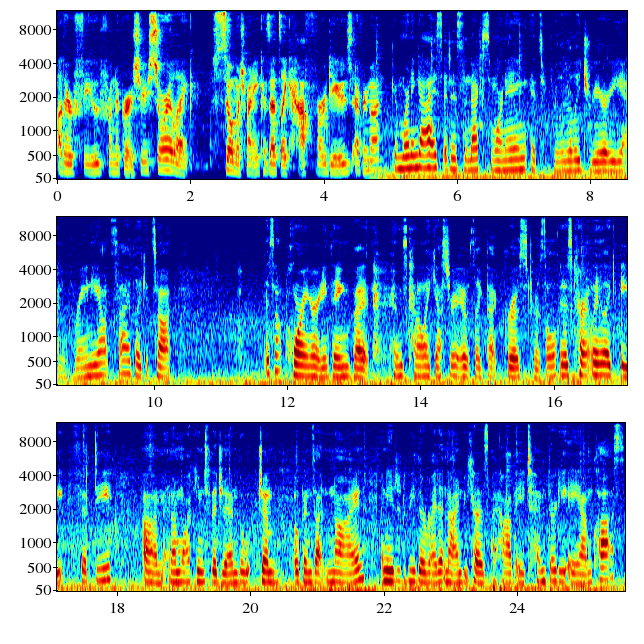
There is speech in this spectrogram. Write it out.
other food from the grocery store. Like so much money because that's like half of our dues every month. Good morning guys. It is the next morning. It's really really dreary and rainy outside. Like it's not it's not pouring or anything, but it was kind of like yesterday. It was like that gross drizzle. It is currently like 8.50 um, and I'm walking to the gym. The gym opens at 9. I needed to be there right at 9 because I have a 10.30 a.m. class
